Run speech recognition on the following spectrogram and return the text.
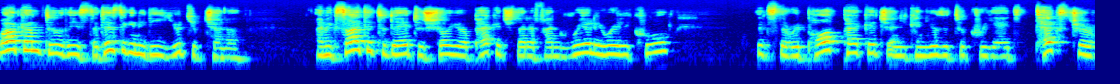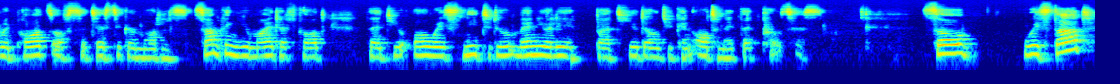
Welcome to the Statistik in DD YouTube channel. I'm excited today to show you a package that I find really, really cool. It's the report package and you can use it to create textual reports of statistical models. Something you might have thought that you always need to do manually, but you don't. You can automate that process. So we start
